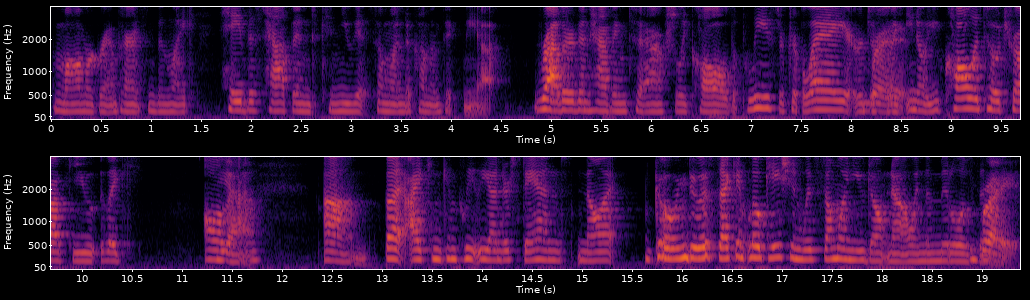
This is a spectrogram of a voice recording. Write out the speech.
mom or grandparents and been like, hey, this happened. Can you get someone to come and pick me up? Rather than having to actually call the police or AAA or just Right. like, you know, you call a tow truck, you like all yeah that. Um, but I can completely understand not going to a second location with someone you don't know in the middle of the night. right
